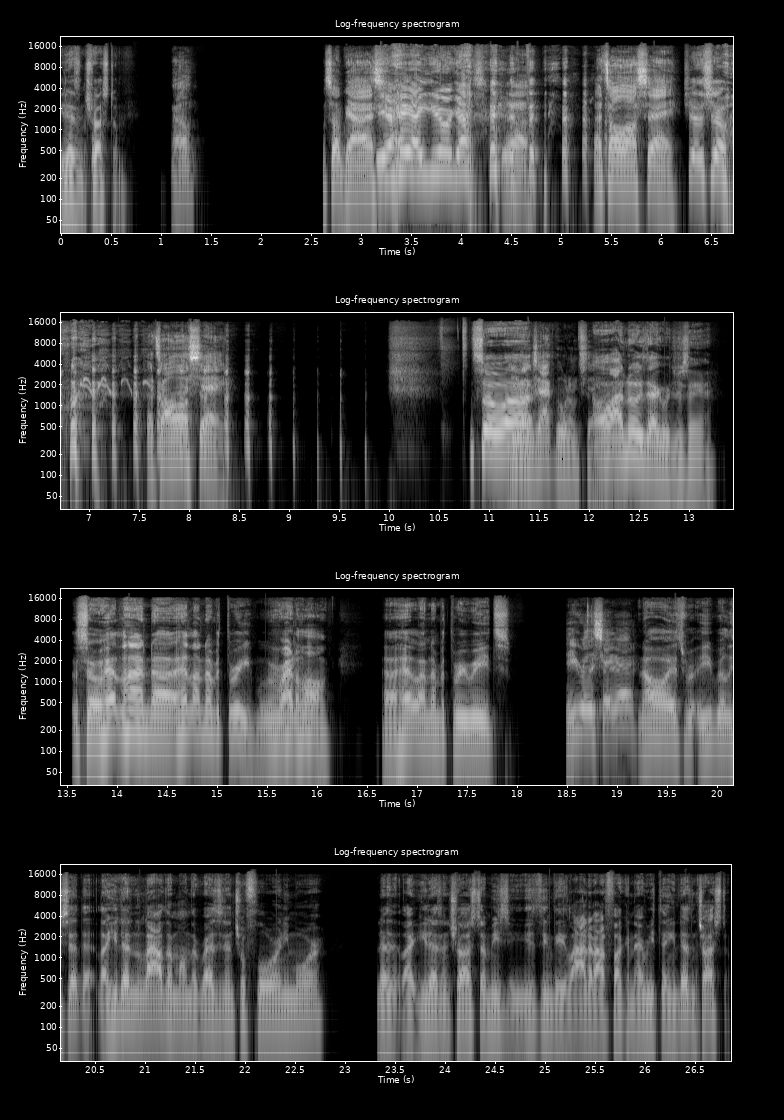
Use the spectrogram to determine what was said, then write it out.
He doesn't trust them. Well, what's up, guys? Yeah. Hey, how you doing, guys? Yeah. That's all I'll say. Share the show. That's all I'll say. so, You know uh, exactly what I'm saying. oh, I know exactly what you're saying. So, headline uh, headline number three, moving right along. Uh, headline number three reads. Did he really say that? No, it's he really said that. Like he doesn't allow them on the residential floor anymore. Doesn't like he doesn't trust them. He's you think they lied about fucking everything. He doesn't trust them.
